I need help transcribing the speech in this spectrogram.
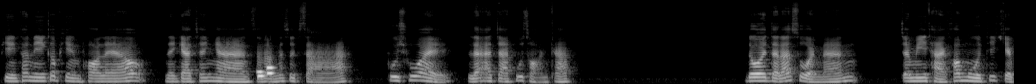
เพียงเท่านี้ก็เพียงพอแล้วในการใช้งานสำหรับนักศึกษา ผู้ช่วยและอาจารย์ผู้สอนครับ โดยแต่ละส่วนนั้นจะมีฐานข้อมูลที่เก็บ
